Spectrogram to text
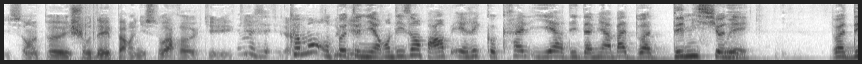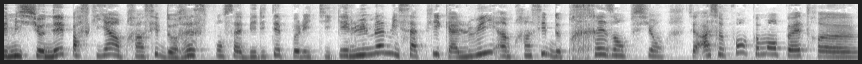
ils sont un peu échaudés par une histoire euh, qui. Comment on peut tenir en disant, par exemple, Éric Coquerel, hier, dit Damien Abad doit démissionner doit démissionner parce qu'il y a un principe de responsabilité politique. Et lui-même, il s'applique à lui un principe de présomption. C'est-à-dire, À ce point, comment on peut être euh,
